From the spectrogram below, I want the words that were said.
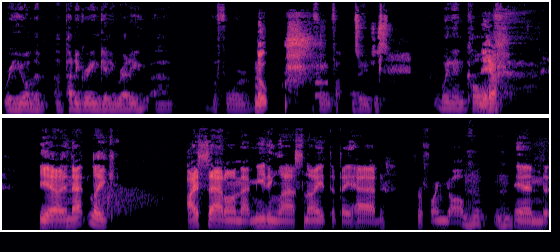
Were you on the uh, putting green getting ready uh, before? Nope. Before the finals, or you just went in cold? Yeah. Yeah, and that like I sat on that meeting last night that they had for fling golf, hmm hmm and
